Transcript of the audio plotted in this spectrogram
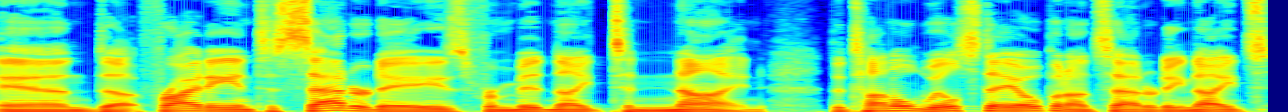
and uh, Friday into Saturdays from midnight to 9. The tunnel will stay open on Saturday nights.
